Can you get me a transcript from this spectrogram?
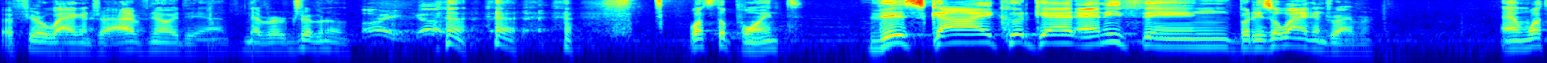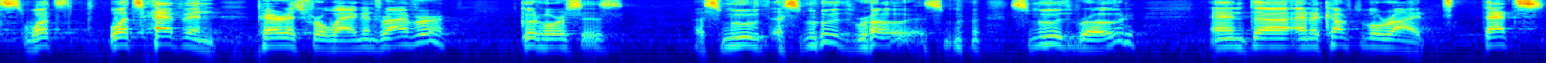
If you're a wagon driver, I have no idea. I've never driven them. There you go. What's the point? This guy could get anything, but he's a wagon driver. And what's what's what's heaven, paradise for a wagon driver? Good horses, a smooth a smooth road, a sm- smooth road, and uh, and a comfortable ride. That's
